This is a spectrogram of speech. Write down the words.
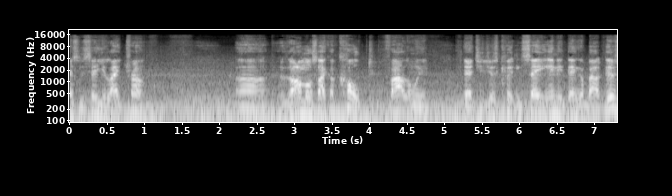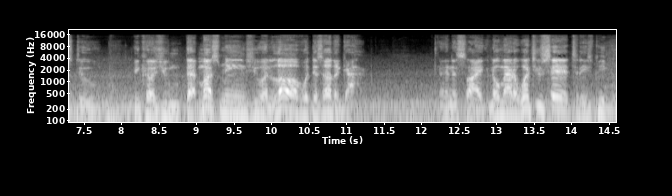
and say you like Trump. Uh, it's almost like a cult following that you just couldn't say anything about this dude because you that must means you in love with this other guy. And it's like no matter what you said to these people,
